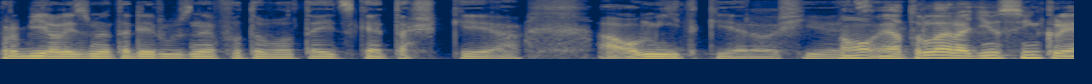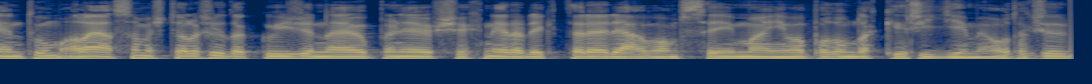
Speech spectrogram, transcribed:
Probírali jsme tady různé fotovoltaické tašky a, a omítky a další věci. No, já tohle radím svým klientům, ale já jsem ještě další takový, že ne úplně všechny rady, které dávám se jim a jim a potom taky řídím. Jo? Takže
